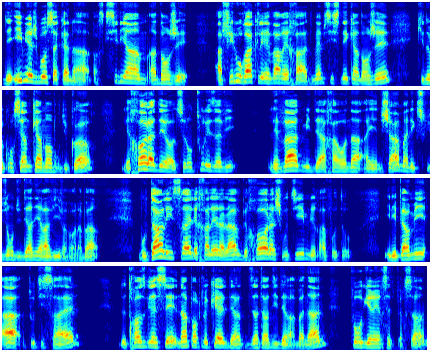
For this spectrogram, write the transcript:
des im sakana, parce que s'il y a un, danger, à filourak le echad, même si ce n'est qu'un danger qui ne concerne qu'un membre du corps, les chol selon tous les avis, les vad mide acharona ayensham, à l'exclusion du dernier avis, va voir là-bas, mutar l'Israël et chalel alav bechol ashvutim lirafoto il est permis à tout Israël de transgresser n'importe lequel des interdits des Rabbanan pour guérir cette personne.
